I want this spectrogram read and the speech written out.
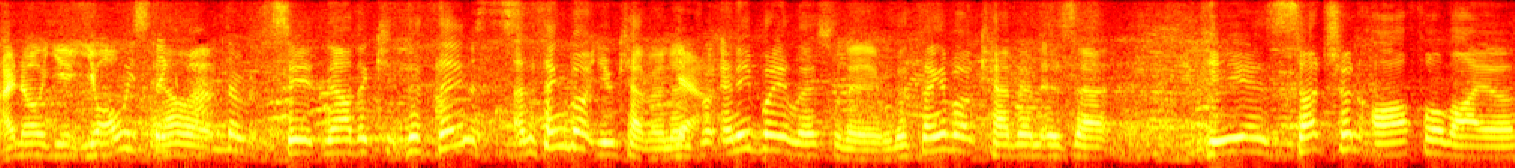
I know you, you always think Now, I'm the see now the the thing uh, the thing about you, Kevin, and Yeah. for anybody listening, the thing about Kevin is that he is such an awful liar,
